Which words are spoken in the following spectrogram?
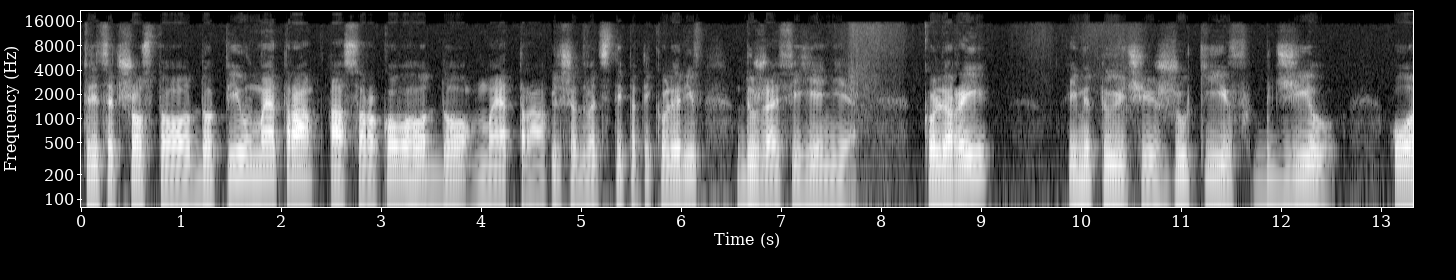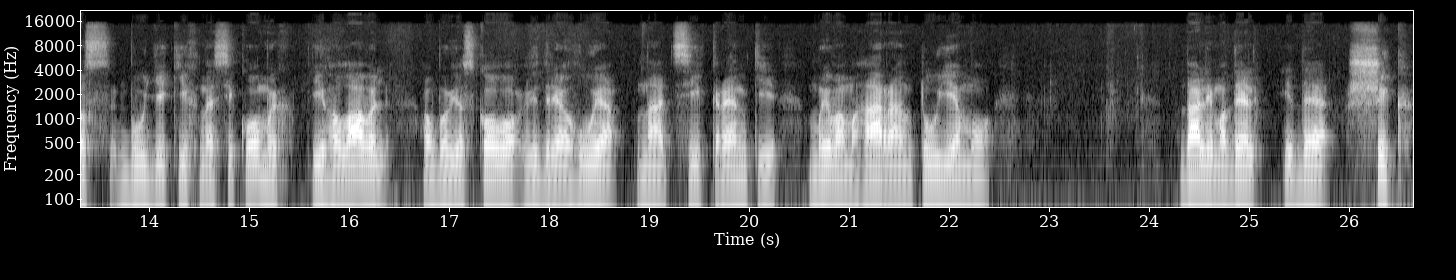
36 до пів метра, а 40 до метра. Більше 25 кольорів, дуже офігенні кольори, імітуючи жуків, бджіл, ос, будь-яких насікомих, і голавель обов'язково відреагує на ці кренки. Ми вам гарантуємо. Далі модель іде шик.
